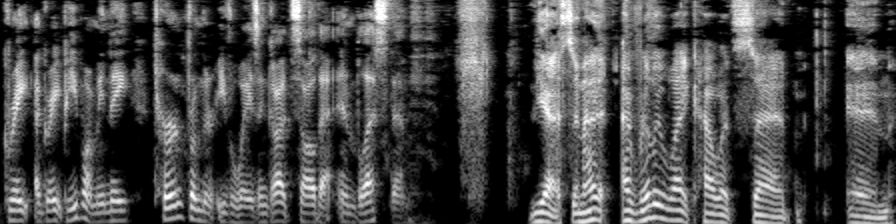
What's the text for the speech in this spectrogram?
great a great people. I mean, they turned from their evil ways, and God saw that and blessed them. Yes, and I I really like how it said in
